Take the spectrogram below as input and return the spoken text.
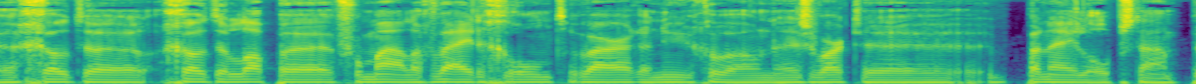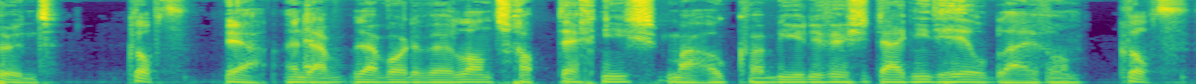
uh, grote, grote lappen voormalig weidegrond waar nu gewoon uh, zwarte panelen op staan. Punt. Klopt. Ja, en ja. Daar, daar worden we landschaptechnisch, maar ook qua biodiversiteit niet heel blij van. Klopt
